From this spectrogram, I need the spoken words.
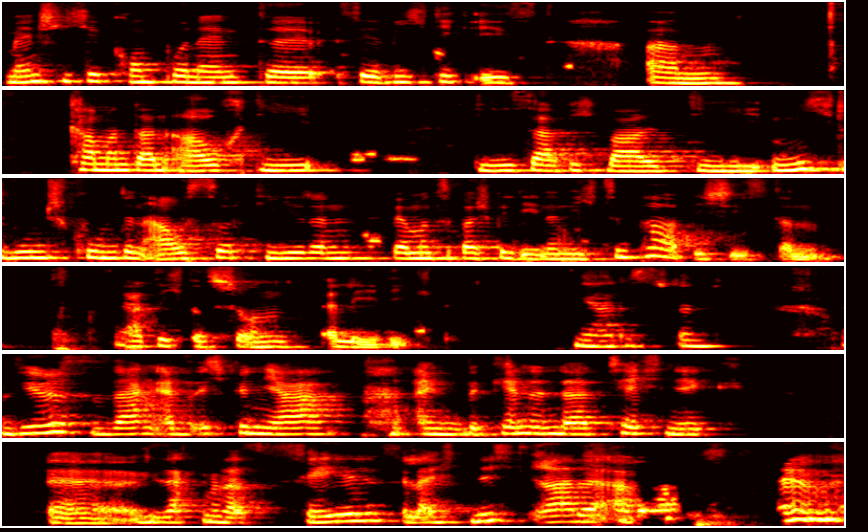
menschliche Komponente sehr wichtig ist, ähm, kann man dann auch die, die, sag ich mal, die Nicht-Wunschkunden aussortieren. Wenn man zum Beispiel denen nicht sympathisch ist, dann hat sich das schon erledigt. Ja, das stimmt. Und wie würdest du sagen, also ich bin ja ein bekennender Technik, äh, wie sagt man das, Fail, vielleicht nicht gerade, aber ähm,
